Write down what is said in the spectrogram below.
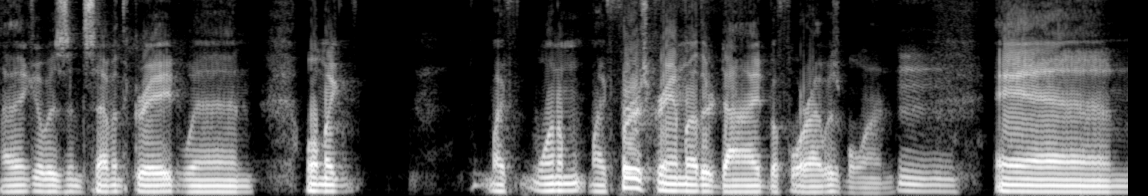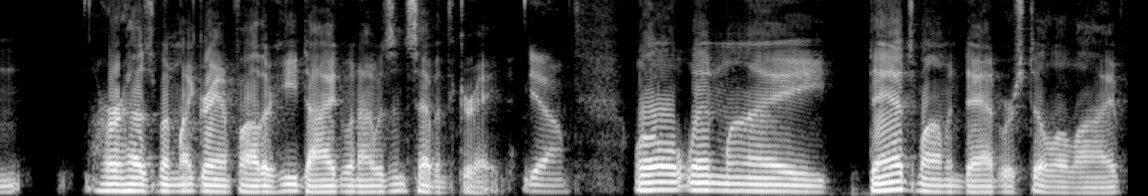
I think I was in seventh grade when, well, my, my one of my first grandmother died before I was born mm, and her husband, my grandfather, he died when I was in seventh grade. yeah, Well, when my dad's mom and dad were still alive,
